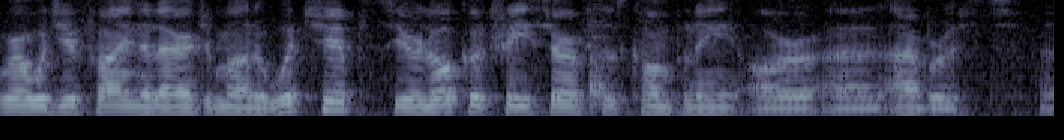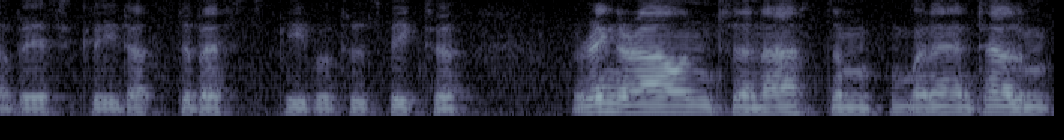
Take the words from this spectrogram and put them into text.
Where would you find a large amount of wood chips? Your local tree services company or an arborist, uh, basically. That's the best people to speak to. Ring around and ask them when, and tell them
